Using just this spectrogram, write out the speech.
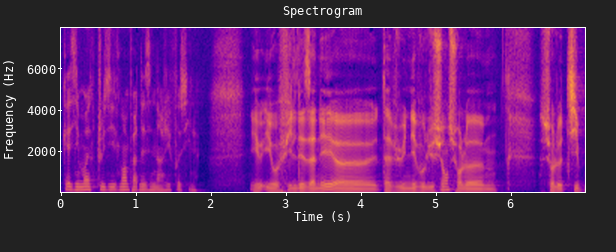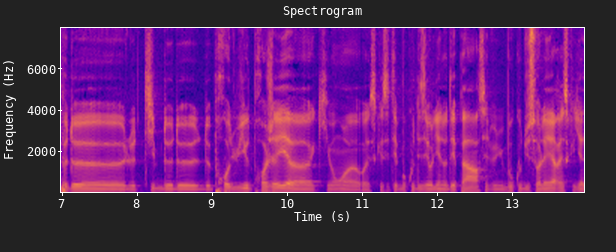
quasiment exclusivement par des énergies fossiles. Et, et au fil des années, tu as vu une évolution sur le sur le type de, le type de, de, produits ou de projets euh, qui ont. Euh, est-ce que c'était beaucoup des éoliennes au départ C'est devenu beaucoup du solaire Est-ce qu'il y a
